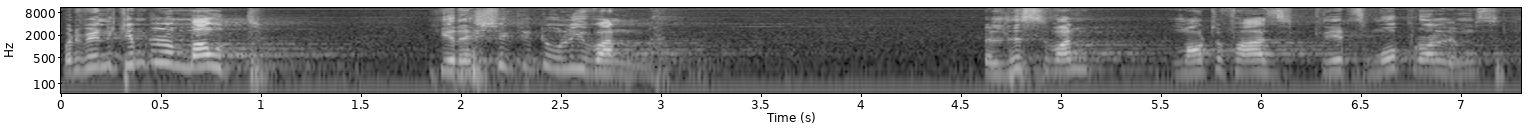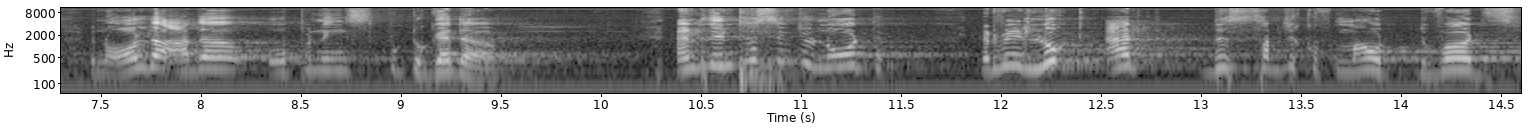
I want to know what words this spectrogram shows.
But when it came to the mouth, he restricted to only one. Well, this one mouth of ours creates more problems than all the other openings put together. And it's interesting to note that when you look at this subject of mouth, the words,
